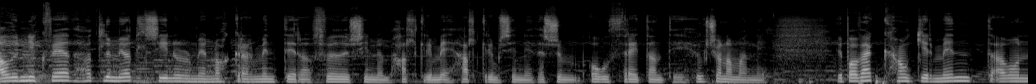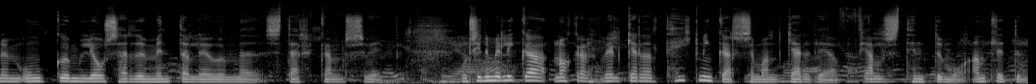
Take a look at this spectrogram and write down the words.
Áðurni hveð höllum jöll sínur hún mér nokkrar myndir af föður sínum Hallgrími Hallgrímsinni þessum óþreytandi hugssjónamanni. Upp á vegg hangir mynd af honum ungum ljósherðum myndarlegum með sterkan svip. Hún sínir mér líka nokkrar velgerðar teikningar sem hann gerði af fjallstindum og andlitum.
